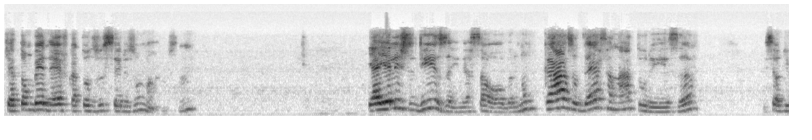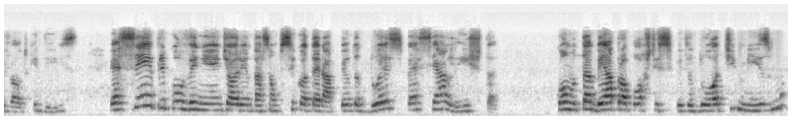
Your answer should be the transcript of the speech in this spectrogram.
que é tão benéfica a todos os seres humanos. Né? E aí eles dizem nessa obra, num caso dessa natureza, isso é o Divaldo que diz, é sempre conveniente a orientação psicoterapeuta do especialista, como também a proposta espírita do otimismo,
